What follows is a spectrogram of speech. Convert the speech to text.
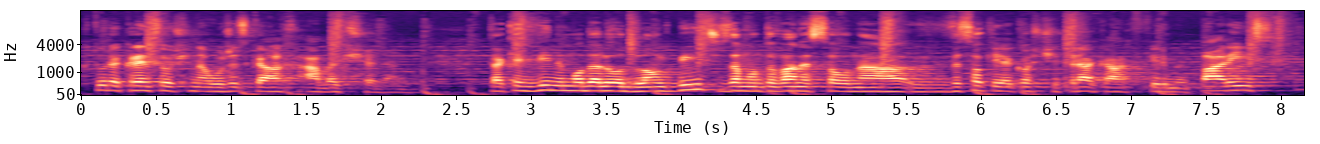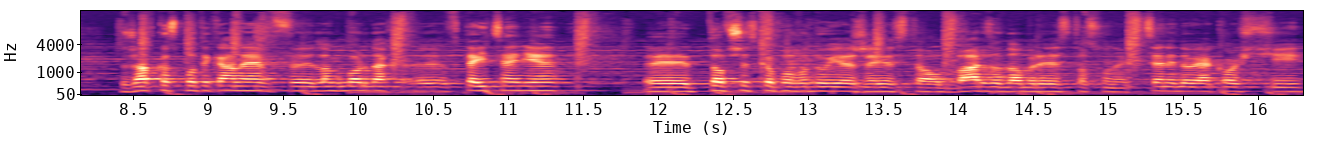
które kręcą się na łożyskach ABEC 7. Tak jak w innym modelu od Long Beach, zamontowane są na wysokiej jakości trakach firmy Paris, rzadko spotykane w longboardach e, w tej cenie. E, To wszystko powoduje, że jest to bardzo dobry stosunek ceny do jakości.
